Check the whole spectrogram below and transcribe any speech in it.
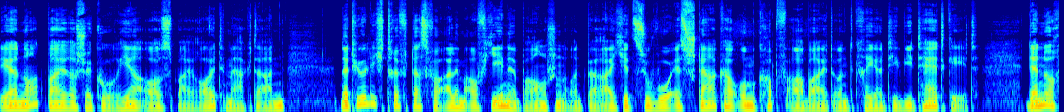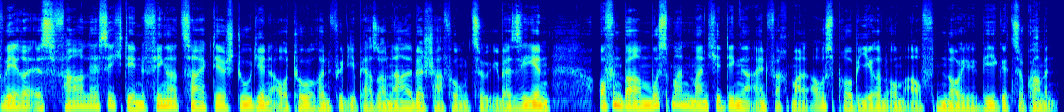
Der Nordbayerische Kurier aus Bayreuth merkte an, natürlich trifft das vor allem auf jene Branchen und Bereiche zu, wo es stärker um Kopfarbeit und Kreativität geht. Dennoch wäre es fahrlässig, den Fingerzeig der Studienautoren für die Personalbeschaffung zu übersehen. Offenbar muss man manche Dinge einfach mal ausprobieren, um auf neue Wege zu kommen.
